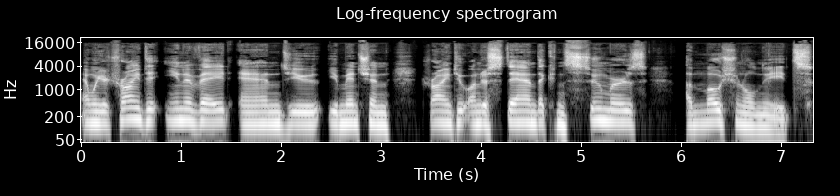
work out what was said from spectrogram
And when you're trying to innovate, and you, you mentioned trying to understand the consumer's emotional needs.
